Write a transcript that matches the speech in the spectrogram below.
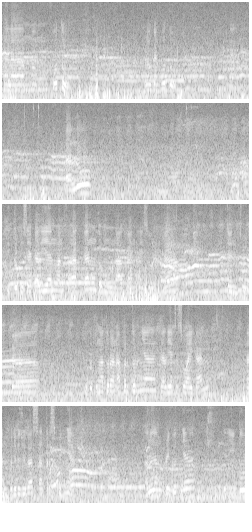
dalam memfoto melakukan foto. Nah lalu itu bisa kalian manfaatkan untuk menggunakan ISO rendah dan juga untuk pengaturan aperturnya kalian sesuaikan dan begitu juga shutter speednya. Lalu yang berikutnya yaitu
